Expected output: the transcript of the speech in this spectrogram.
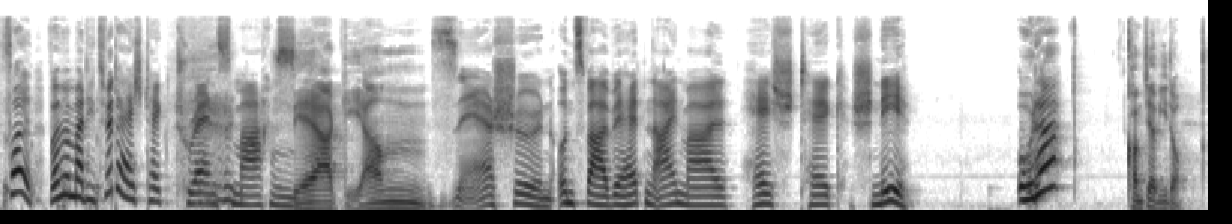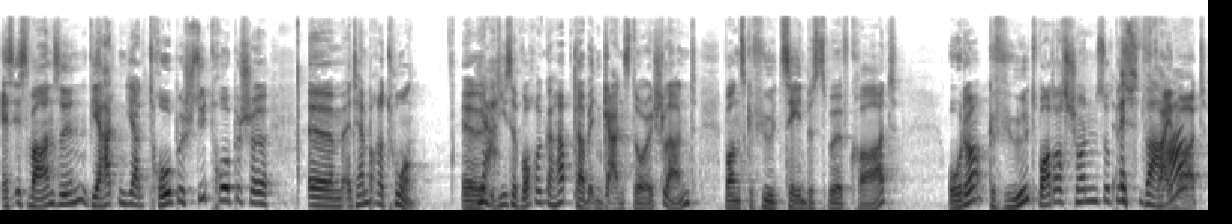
voll. Wollen wir mal die Twitter-Hashtag-Trends machen? Sehr gern. Sehr schön. Und zwar, wir hätten einmal Hashtag Schnee. Oder? Kommt ja wieder. Es ist Wahnsinn. Wir hatten ja tropisch, südtropische ähm, Temperaturen äh, Ja. diese Woche gehabt. Ich glaube, in ganz Deutschland waren es gefühlt 10 bis 12 Grad. Oder? Gefühlt war das schon so bis Es war, Freibad.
